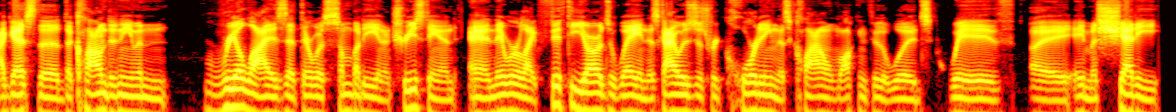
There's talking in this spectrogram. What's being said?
I guess the the clown didn't even realize that there was somebody in a tree stand and they were like 50 yards away and this guy was just recording this clown walking through the woods with a, a machete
